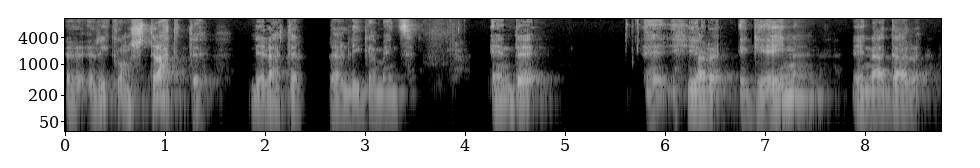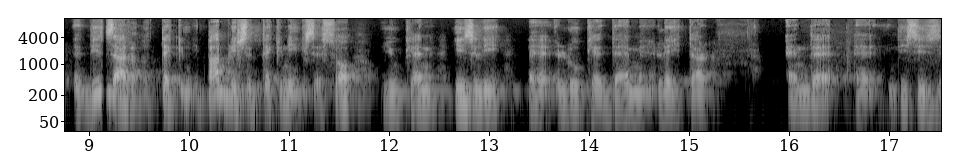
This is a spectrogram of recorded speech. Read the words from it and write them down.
reconstruct the lateral ligaments. And uh, here again, another, these are published techniques, so you can easily uh, look at them later. And uh, this is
